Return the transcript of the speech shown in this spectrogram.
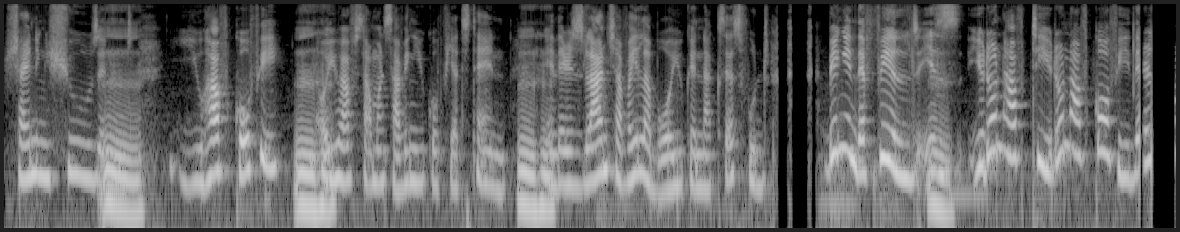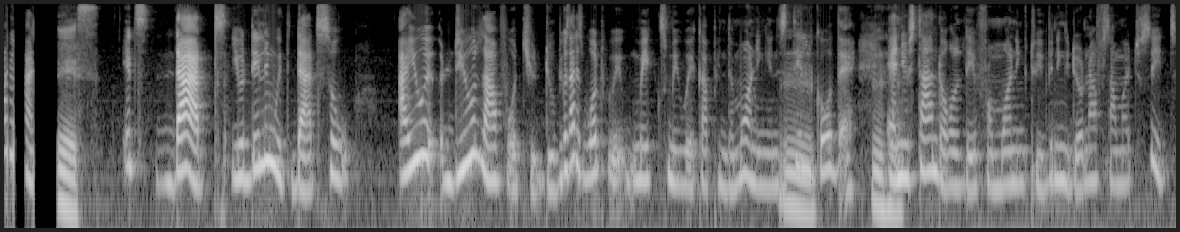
shining shoes and Mm. you have coffee Mhm. or you have someone serving you coffee at 10 Mhm. and there is lunch available or you can access food. Being in the field is you don't have tea, you don't have coffee, there is no lunch. Yes. It's that you're dealing with that. So are you do you love what you do because that is what we, makes me wake up in the morning and still Mm. go there and you stand all day from morning to evening you don't have somewhere to sit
